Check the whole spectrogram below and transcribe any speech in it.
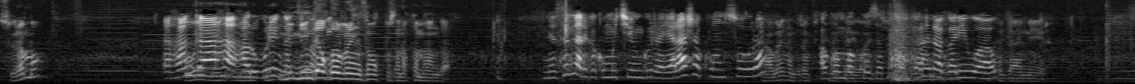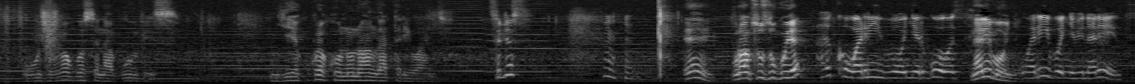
subiramo ahangaha hari uburenganzira ninde bwo bafite uburenganzira bwo kuzana kami ahangaha ndetse ndareka kumukingurira? Yaraje kunsura? Nta burenganzira mfite agomba kuza kandi ntabwo tukaganira ari iwawe tukaganira ubujijwa bwose nabwumvise ngiye gukora ko noneho ahangaha atari iwanjye. Sibyo se? Eh uransuzuguye? Ariko waribonye rwose. Naribonye. Waribonye binarenze.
